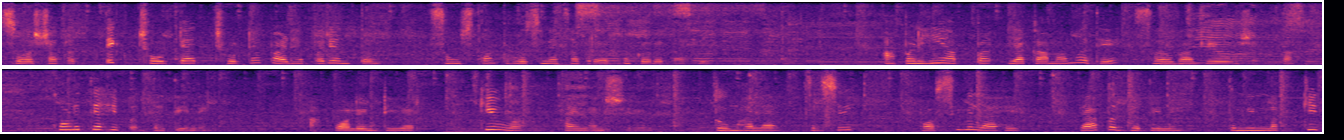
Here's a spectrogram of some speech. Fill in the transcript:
सो अशा प्रत्येक छोट्या छोट्या पाढ्यापर्यंत संस्था पोहोचण्याचा प्रयत्न करत आहे. आपणही आपण या कामामध्ये सहभागी होऊ शकता कोणत्याही पद्धतीने. व्हॉलेंटियर किंवा फायनान्शियल. तुम्हाला जसे पॉसिबल आहे त्या पद्धतीने तुम्ही नक्कीच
